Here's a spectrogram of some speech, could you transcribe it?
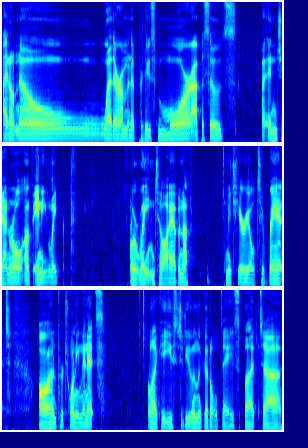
I don't know whether I'm going to produce more episodes in general of any length or wait until I have enough material to rant on for 20 minutes like I used to do in the good old days. But uh,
